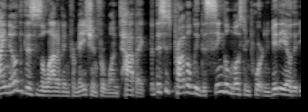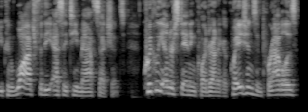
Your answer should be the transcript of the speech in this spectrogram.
I know that this is a lot of information for one topic, but this is probably the single most important video that you can watch for the SAT math sections. Quickly understanding quadratic equations and parabolas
